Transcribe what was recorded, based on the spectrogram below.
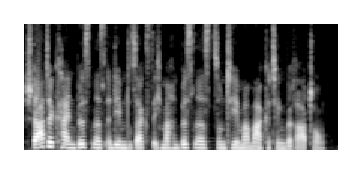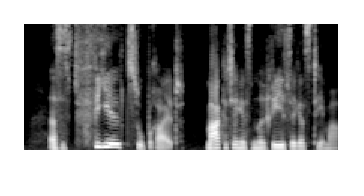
Starte kein Business, indem du sagst, ich mache ein Business zum Thema Marketingberatung. Das ist viel zu breit. Marketing ist ein riesiges Thema.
